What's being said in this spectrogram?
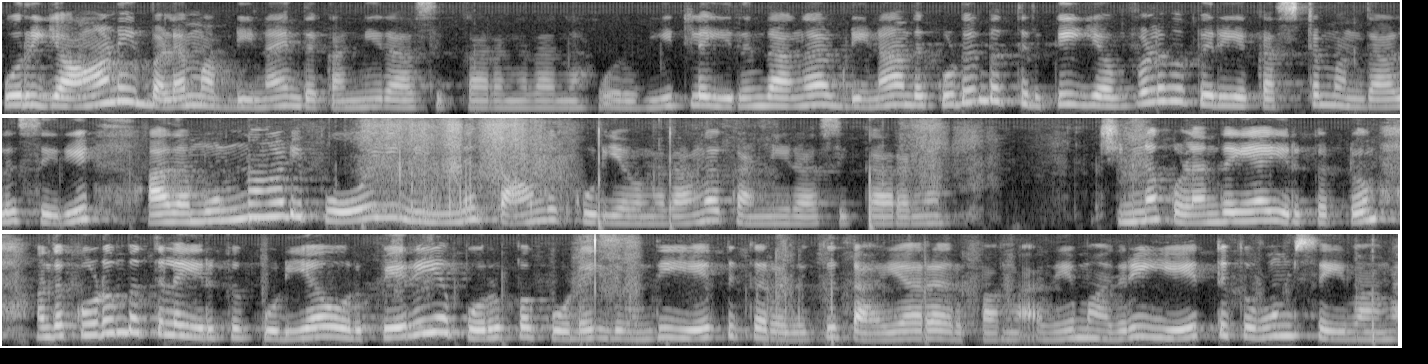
ஒரு யானை பலம் அப்படின்னா இந்த கன்னிராசிக்காரங்க தாங்க. ஒரு வீட்டில் இருந்தாங்க அப்படின்னா அந்த குடும்பத்திற்கு எவ்வளவு பெரிய கஷ்டம் வந்தாலும் சரி அதை முன்னாடி போய் நின்று தாங்கக்கூடியவங்க தாங்க கன்னிராசிக்காரங்க. சின்ன குழந்தையாக இருக்கட்டும் அந்த குடும்பத்தில் இருக்கக்கூடிய ஒரு பெரிய பொறுப்பை கூட இது வந்து ஏற்றுக்கிறதுக்கு தயாராக இருப்பாங்க. அதே மாதிரி ஏற்றுக்கவும் செய்வாங்க.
